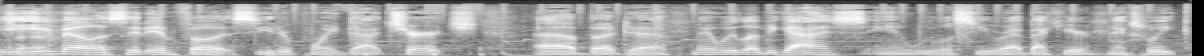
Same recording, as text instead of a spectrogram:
uh, email us at info at cedarpoint.church. Uh, but uh, man, we love you guys, and we will see you right back here next week.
